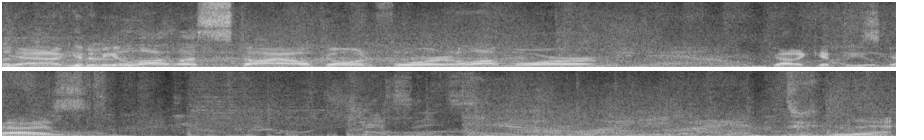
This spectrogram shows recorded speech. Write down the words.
Yeah, gonna be a lot less style going forward, and a lot more. Gotta get these guys. Yeah.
